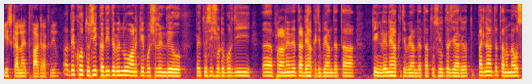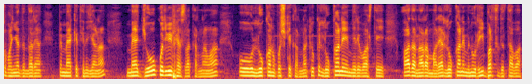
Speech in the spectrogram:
ਇਸ ਗੱਲ ਨਾਲ ਇਤਫਾਕ ਰੱਖਦੇ ਹੋ? ਦੇਖੋ ਤੁਸੀਂ ਕਦੀ ਤਾਂ ਮੈਨੂੰ ਆਣ ਕੇ ਪੁੱਛ ਲੈਂਦੇ ਹੋ ਭਈ ਤੁਸੀਂ ਛੋਟੇਪੁਰ ਜੀ ਫਲਾਣੇ ਨੇ ਤੁਹਾਡੇ ਹੱਕ 'ਚ ਬਿਆਨ ਦਿੱਤਾ ਢਿੰਗੜੇ ਨੇ ਹੱਕ 'ਚ ਬਿਆਨ ਦਿੱਤਾ, ਤੁਸੀਂ ਉੱਧਰ ਜਾ ਰਹੇ ਹੋ। ਪਹਿਲਾਂ ਤਾਂ ਤੁਹਾਨੂੰ ਮੈਂ ਉਹ ਸਫਾਈਆਂ ਦਿੰਦਾ ਰਿਹਾ ਕਿ ਮੈਂ ਕਿਤੇ ਨਹੀਂ ਜਾਣਾ। ਮੈਂ ਜੋ ਕੁਝ ਵੀ ਫੈਸਲਾ ਕਰਨਾ ਵਾ, ਉਹ ਲੋਕਾਂ ਨੂੰ ਪੁੱਛ ਕੇ ਕਰਨਾ, ਕਿਉਂਕਿ ਲੋਕਾਂ ਨੇ ਮੇਰੇ ਵਾਸਤੇ ਆਹ ਦਾ ਨਾਰਾ ਮਾਰਿਆ। ਲੋਕਾਂ ਨੇ ਮੈਨੂੰ ਰੀਬਰਥ ਦਿੱਤਾ ਵਾ।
